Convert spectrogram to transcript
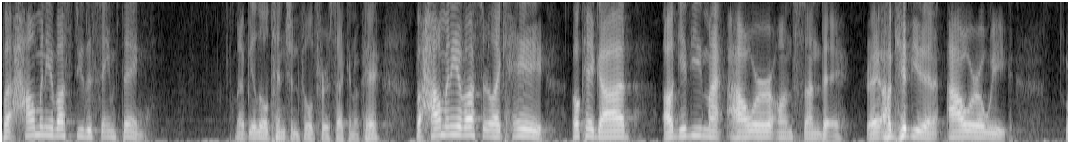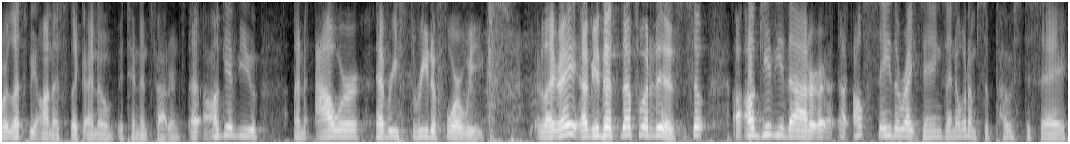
but how many of us do the same thing? Might be a little tension filled for a second, okay? But how many of us are like, hey, okay, God, I'll give you my hour on Sunday, right? I'll give you an hour a week. Or let's be honest, like I know attendance patterns. Uh, I'll give you an hour every three to four weeks. Like, right? I mean, that's, that's what it is. So I'll give you that, or I'll say the right things. I know what I'm supposed to say,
